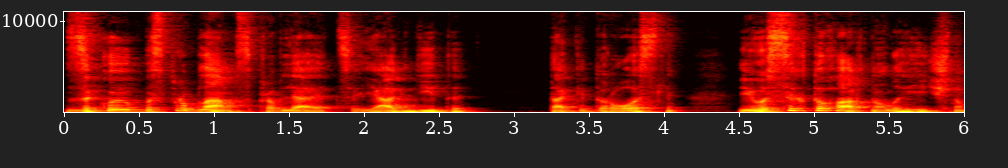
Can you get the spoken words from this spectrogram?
з якою без проблем справляються як діти, так і дорослі. І усі, хто гарно логічно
